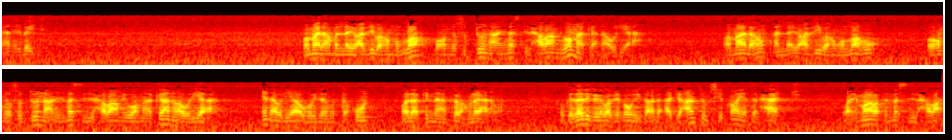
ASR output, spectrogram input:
يعني البيت. وما لهم لا يعذبهم الله وهم يصدون عن المسجد الحرام وما كان أولياءه وما لهم أن لا يعذبهم الله وهم يصدون عن المسجد الحرام وما كانوا أولياءه إن أولياؤه إلا المتقون ولكن أكثرهم لا يعلمون. وكذلك أيضا في قوله تعالى أجعلتم سقاية الحاج وعمارة المسجد الحرام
